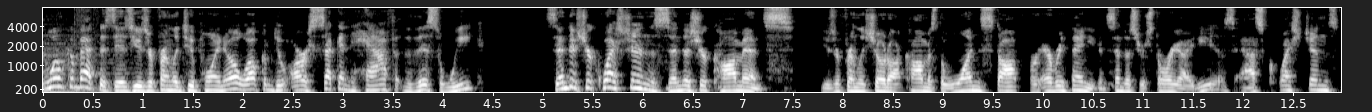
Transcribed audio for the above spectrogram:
Welcome back. This is User Friendly 2.0. Welcome to our second half this week. Send us your questions, send us your comments. UserFriendlyShow.com is the one stop for everything. You can send us your story ideas, ask questions,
